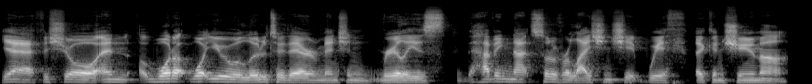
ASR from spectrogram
Yeah, for sure. And what what you alluded to there and mentioned really is having that sort of relationship with a consumer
